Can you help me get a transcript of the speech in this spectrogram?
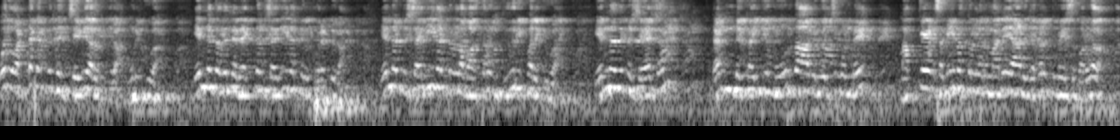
ഒരു ഒട്ടകത്തിന്റെ ചെവി അറുക്കുക മുറിക്കുക. എന്നിട്ട് അതിന്റെ രക്തം ശരീരത്തിൽ പുരട്ടുക. എന്നിട്ട് ശരീരത്തിലുള്ള വസ്ത്രം കീറിപ്പറിക്കുക. എന്നതിന് ശേഷം രണ്ട് കയ്യും മൂർധാവിൽ വെച്ചുകൊണ്ട് മക്കയുടെ സമീപത്തുള്ള ഒരു മലയാണ് ജബൽ കുബൈസ് പർവതം.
